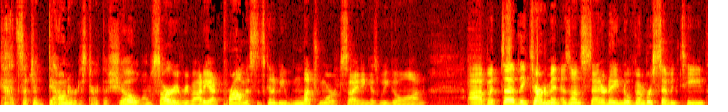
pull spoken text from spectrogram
God, such a downer to start the show. I'm sorry, everybody. I promise it's going to be much more exciting as we go on. Uh, but uh, the tournament is on Saturday, November 17th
